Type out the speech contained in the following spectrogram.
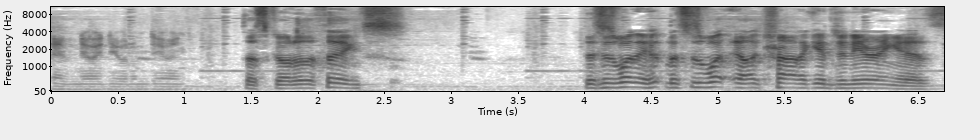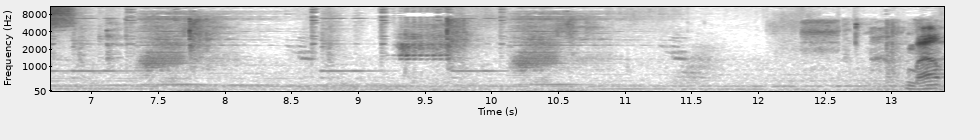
I have no idea what I'm doing. Let's go to the things. This is what this is what electronic engineering is. Well,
